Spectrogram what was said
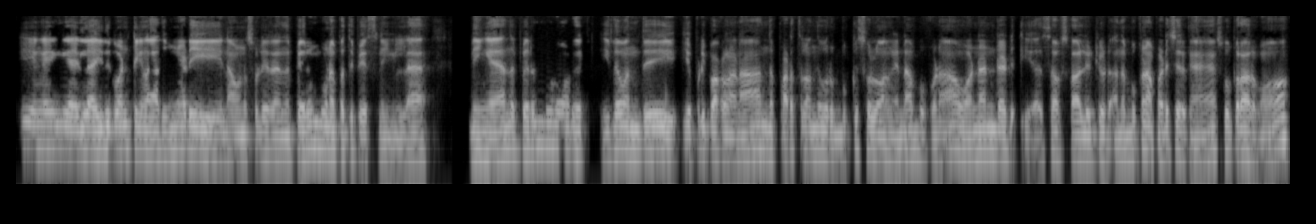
எங்க இங்க இல்ல இதுக்கு வந்துட்டீங்களா? அதுக்கு முன்னாடி நான் ஒண்ணு சொல்லிடுறேன். அந்த பெரும்பூனை பத்தி பேசுனீங்கல்ல? நீங்க அந்த பெரும்பூனோட இதை வந்து எப்படி பார்க்கலாம்னா அந்த படத்துல வந்து ஒரு புக்கு சொல்லுவாங்க. என்ன புக்குனா one hundred years of solitude அந்த புக் நான் படிச்சிருக்கேன். சூப்பரா இருக்கும்.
